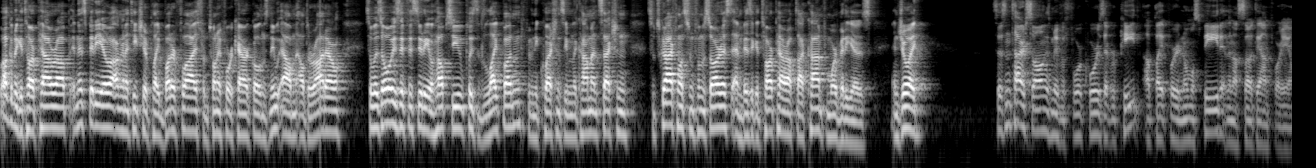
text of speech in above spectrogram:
Welcome to Guitar Power Up. In this video, I'm going to teach you to play Butterflies from 24 Karat Golden's new album, El Dorado. So as always, if this video helps you, please hit the like button. If you have any questions, leave them in the comments section. Subscribe for more from this artist, and visit GuitarPowerUp.com for more videos. Enjoy! So this entire song is made of four chords that repeat. I'll play it for your normal speed, and then I'll slow it down for you.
